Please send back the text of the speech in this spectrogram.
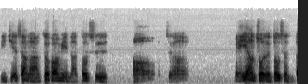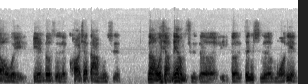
礼节上啊，各方面呢、都是啊，这每一样做的都是很到位，别人都是夸下大拇指。那我想那样子的一个真实的磨练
